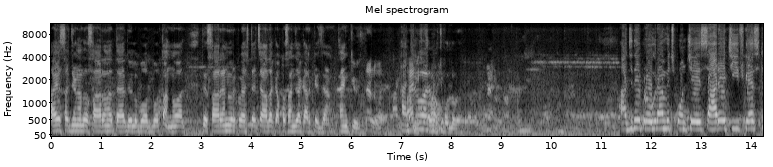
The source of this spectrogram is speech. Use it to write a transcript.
ਆਏ ਸੱਜਣਾ ਦਾ ਸਾਰਿਆਂ ਦਾ ਤਹਿ ਦਿਲੋਂ ਬਹੁਤ ਬਹੁਤ ਧੰਨਵਾਦ। ਤੇ ਸਾਰਿਆਂ ਨੂੰ ਰਿਕੁਐਸਟ ਹੈ ਚਾਹ ਦਾ ਕੱਪ ਸਾਂਝਾ ਕਰਕੇ ਜਾਣ। ਥੈਂਕ ਯੂ ਜੀ। ਧੰਨਵਾਦ। ਹਾਂਜੀ ਚ ਬੋਲੋ। ਅੱਜ ਦੇ ਪ੍ਰੋਗਰਾਮ ਵਿੱਚ ਪਹੁੰਚੇ ਸਾਰੇ chief guest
